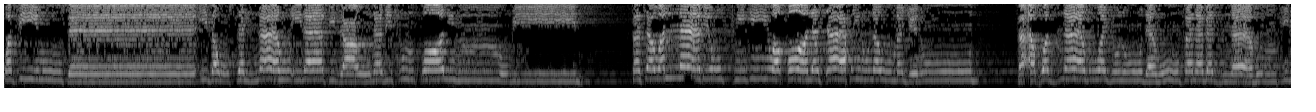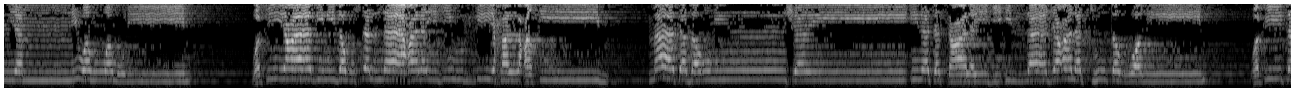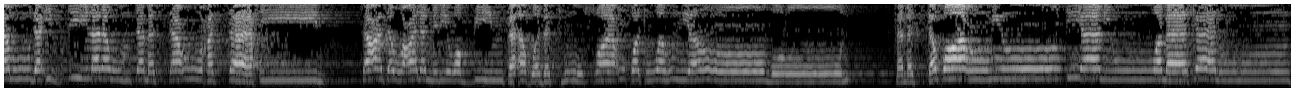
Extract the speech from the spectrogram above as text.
وفي موسى إذا أرسلناه إلى فرعون بسلطان مبين. فتولى بركنه وقال ساحر لو مجنون. فأخذناه وجنوده فنبذناهم في اليم وهو مريم. وفي عاد إذا أرسلنا عليهم الريح العقيم. ما تذر من شيء نتت عليه إلا جعلته كرمين وفي ثمود إذ قيل لهم تمتعوا حتى حين فعتوا على أمر ربهم فأخذتهم الصاعقة وهم ينظرون. فما استطاعوا من قيام وما كانوا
